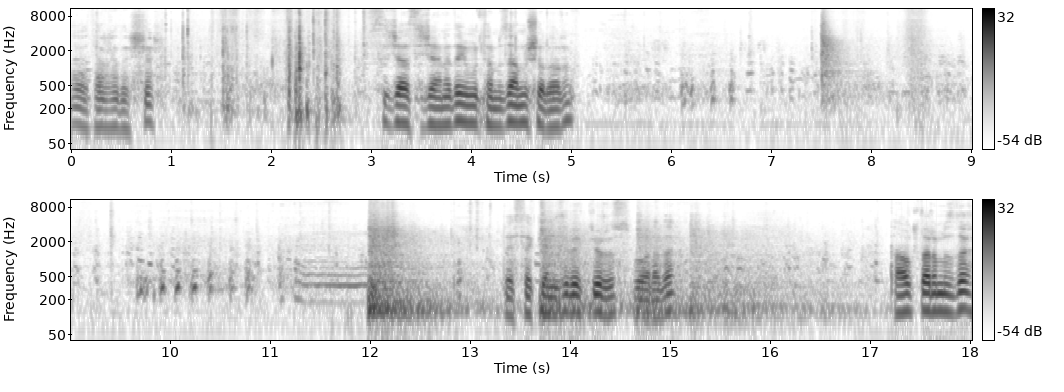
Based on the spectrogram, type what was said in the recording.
Evet arkadaşlar. Sıcağı sıcağına da yumurtamızı almış olalım. Desteklerinizi bekliyoruz bu arada. Tavuklarımızda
